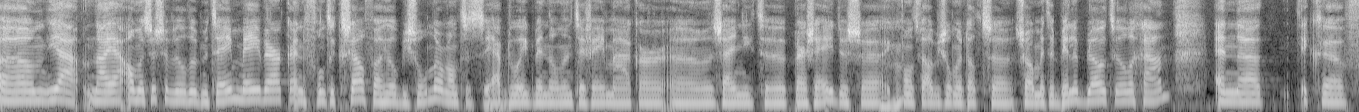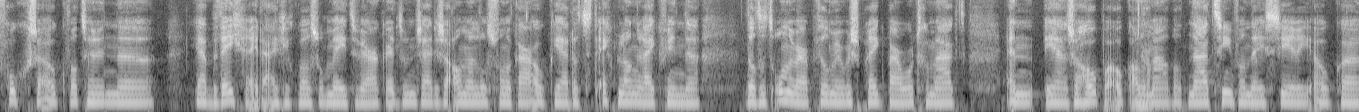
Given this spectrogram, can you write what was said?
Um, ja, nou ja, al mijn zussen wilden meteen meewerken. En dat vond ik zelf wel heel bijzonder. Want het, ja, ik bedoel, ik ben dan een tv-maker, uh, zij niet uh, per se. Dus uh, -huh. ik vond het wel bijzonder dat ze zo met de billen bloot wilden gaan. En ik vroeg ze ook wat hun ja, beweegreden eigenlijk was om mee te werken. En toen zeiden ze allemaal los van elkaar ook ja, dat ze het echt belangrijk vinden dat het onderwerp veel meer bespreekbaar wordt gemaakt. En ja, ze hopen ook allemaal ja. dat na het zien van deze serie ook uh,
